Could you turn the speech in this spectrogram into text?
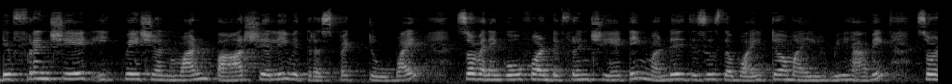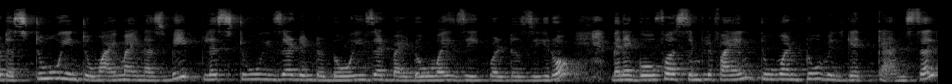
differentiate equation 1 partially with respect to y. So when I go for differentiating, one day this is the y term I will be having. So it is 2 into y minus b plus 2z into dou z by dou y is equal to 0. When I go for simplifying, 2 and 2 will get cancelled.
